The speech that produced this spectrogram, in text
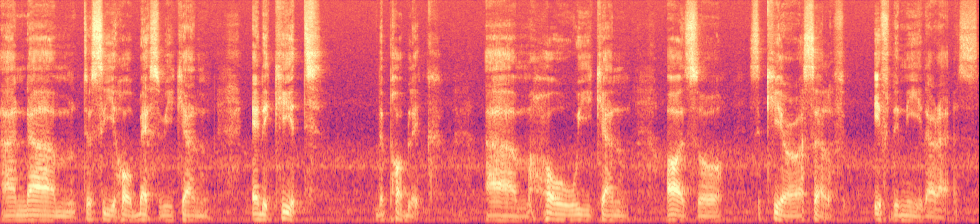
and um, to see how best we can educate the public, um, how we can also secure ourselves if the need arises.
